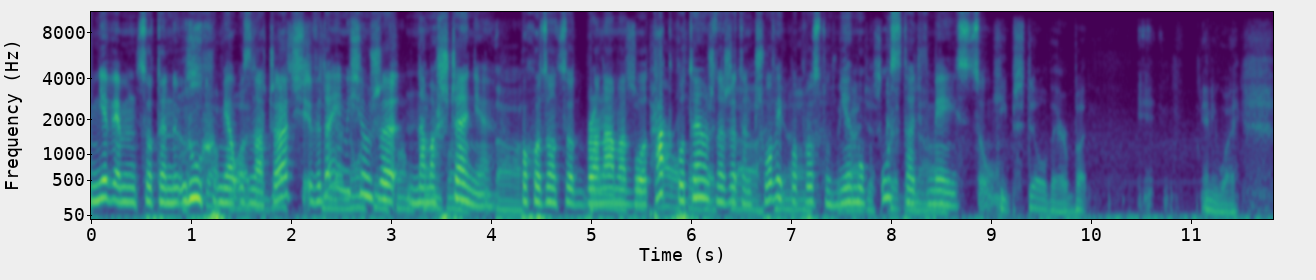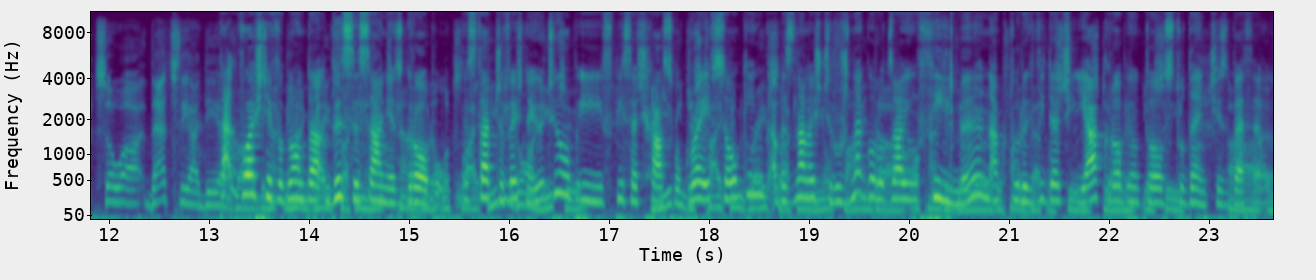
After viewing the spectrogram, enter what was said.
Nie wiem, co ten ruch miał oznaczać. Wydaje mi się, że namaszczenie pochodzące od Branama było tak potężne, że ten człowiek po prostu nie mógł ustać w miejscu. Tak właśnie wygląda wysysanie z grobu. Wystarczy wejść na YouTube i wpisać hasło grave soaking, aby znaleźć różnego rodzaju filmy, na których widać, jak robią to studenci z Bethel.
